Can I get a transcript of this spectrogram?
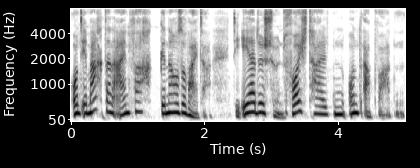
Und ihr macht dann einfach genauso weiter. Die Erde schön feucht halten und abwarten.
